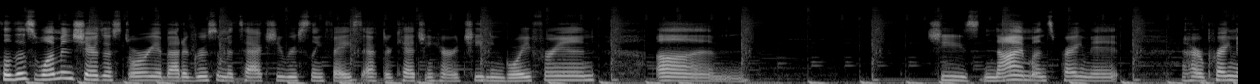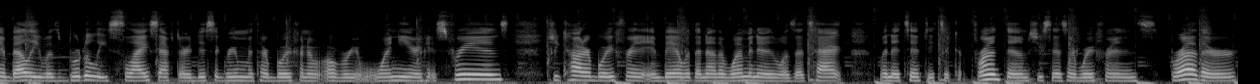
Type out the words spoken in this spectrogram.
So, this woman shares a story about a gruesome attack she recently faced after catching her cheating boyfriend. Um, she's nine months pregnant her pregnant belly was brutally sliced after a disagreement with her boyfriend over one year and his friends. She caught her boyfriend in bed with another woman and was attacked when attempting to confront them. She says her boyfriend's brother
